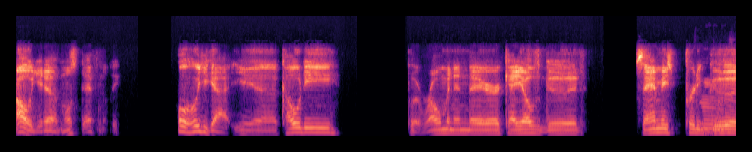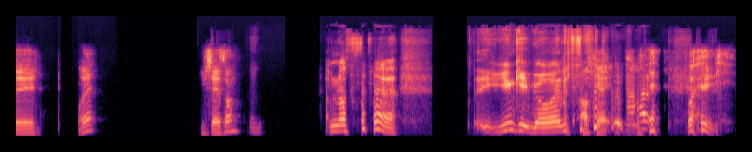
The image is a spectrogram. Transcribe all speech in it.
Oh yeah, most definitely. Oh, who you got? Yeah, Cody. Put Roman in there. KO's good. Sami's pretty mm. good. What? You said something? I'm not. you can keep going. Okay. Wait,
